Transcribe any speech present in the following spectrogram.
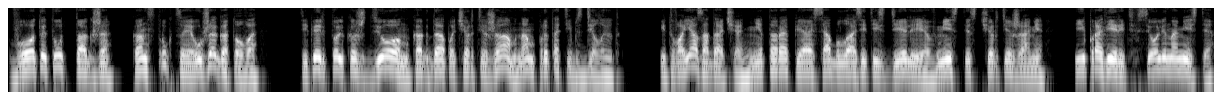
Вот и тут так же, конструкция уже готова. Теперь только ждем, когда по чертежам нам прототип сделают. И твоя задача, не торопясь, облазить изделие вместе с чертежами и проверить, все ли на месте.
